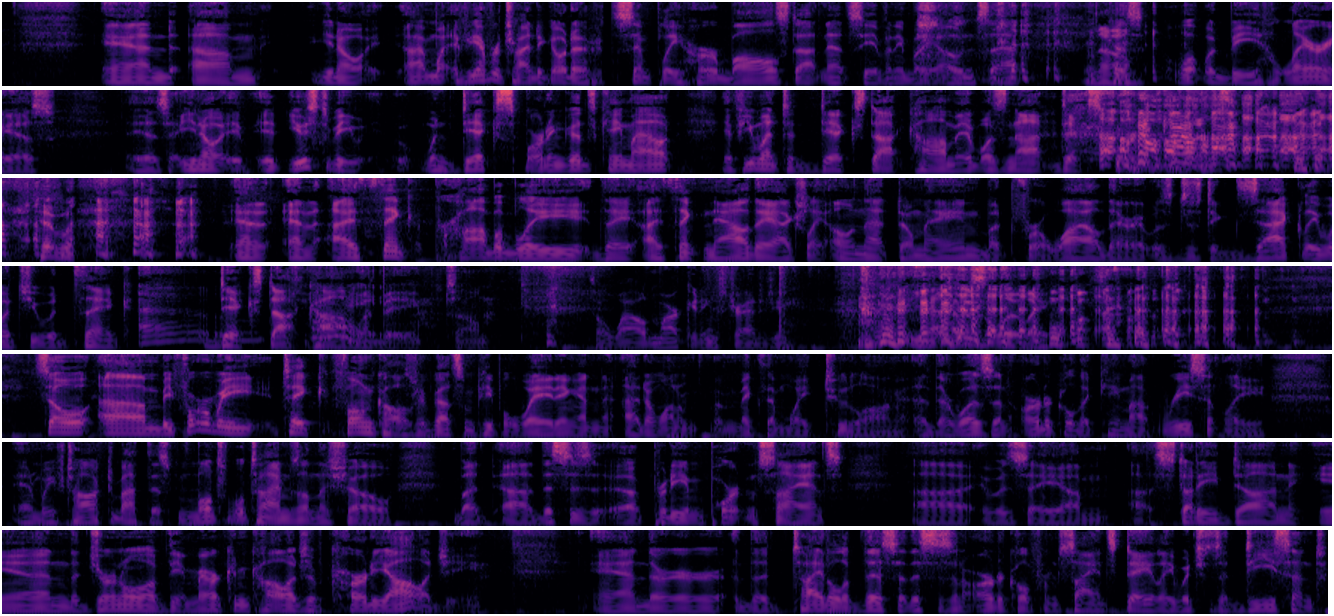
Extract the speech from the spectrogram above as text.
And, um, you know, I'm, have you ever tried to go to simplyherballs.net, see if anybody owns that? No. Because what would be hilarious is, you know, it, it used to be when Dick's Sporting Goods came out, if you went to dicks.com, it was not Dick's Sporting Goods. And, and I think probably they, I think now they actually own that domain, but for a while there, it was just exactly what you would think dicks.com would be. So. It's a wild marketing strategy. yeah, absolutely. So um, before we take phone calls, we've got some people waiting, and I don't want to make them wait too long. Uh, there was an article that came out recently, and we've talked about this multiple times on the show, but uh, this is uh, pretty important science. Uh, it was a, um, a study done in the Journal of the American College of Cardiology. And the title of this, uh, this is an article from Science Daily, which is a decent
